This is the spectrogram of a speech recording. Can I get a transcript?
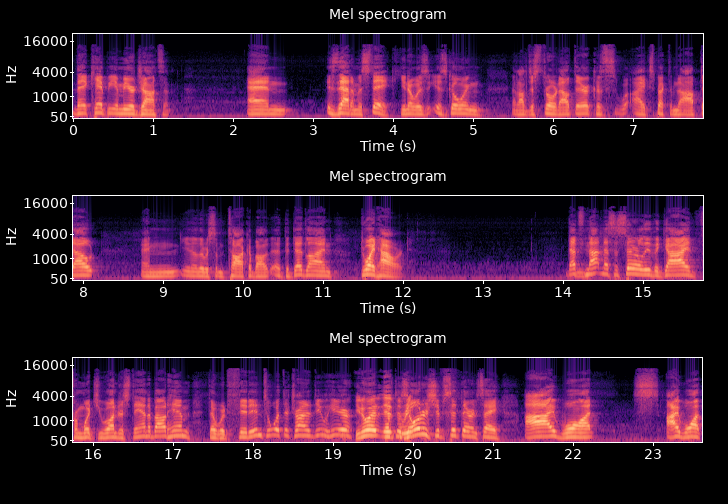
That can't be Amir Johnson. And is that a mistake? You know, is is going and I'll just throw it out there because I expect him to opt out. And you know, there was some talk about at the deadline Dwight Howard. That's not necessarily the guy, from what you understand about him, that would fit into what they're trying to do here. You know what? But does re- ownership sit there and say, "I want, I want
